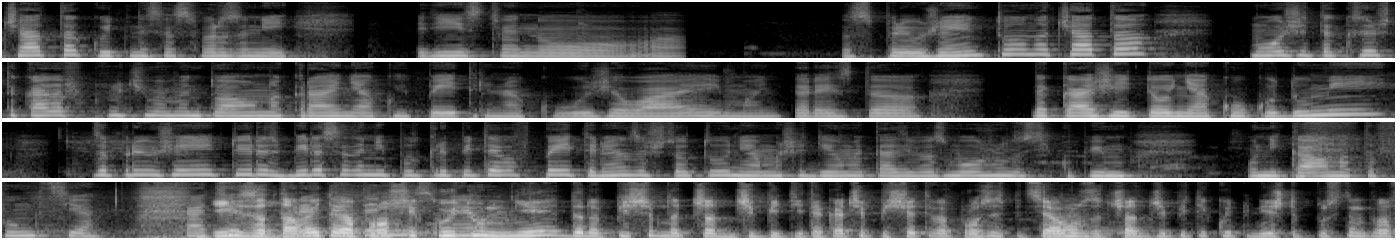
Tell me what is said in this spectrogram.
чата, които не са свързани единствено с приложението на чата. Може так, също така да включим евентуално накрая някой Пейтрин, ако желая, има интерес да, да каже и той няколко думи за приложението и разбира се да ни подкрепите в Patreon, защото нямаше да имаме тази възможност да си купим уникалната функция. Така, и задавайте въпроси, сме... които ние да напишем на чат GPT. Така че пишете въпроси специално за чат GPT, които ние ще пуснем в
